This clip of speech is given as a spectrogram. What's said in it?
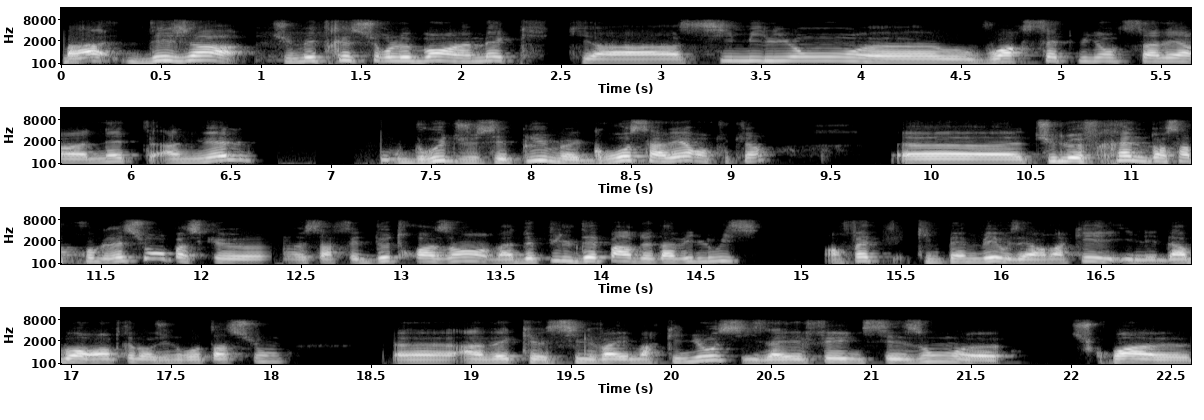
Bah, déjà, tu mettrais sur le banc un mec qui a 6 millions, euh, voire 7 millions de salaire net annuel, ou brut, je sais plus, mais gros salaire en tout cas. Euh, tu le freines dans sa progression parce que ça fait 2-3 ans, bah, depuis le départ de David Luiz, en fait, Kimpembe, vous avez remarqué, il est d'abord rentré dans une rotation euh, avec Silva et Marquinhos. Ils avaient fait une saison, euh, je crois, euh,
